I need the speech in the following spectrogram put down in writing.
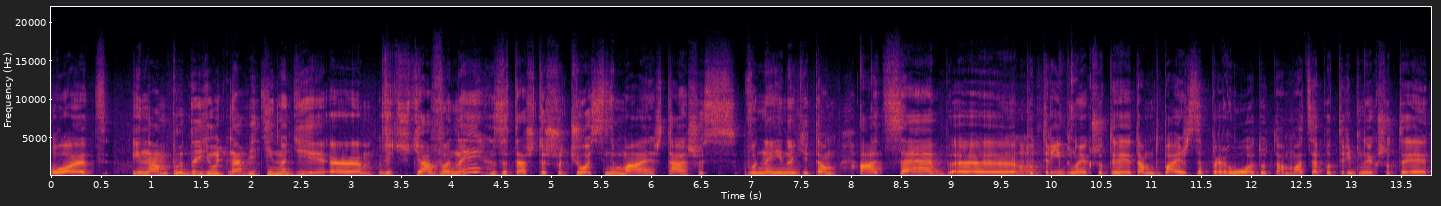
От. І нам продають навіть іноді е, відчуття вини за те, що ти що чогось знімаєш, та щось вони іноді там. А це е, потрібно, якщо ти там дбаєш за природу, там, а це потрібно, якщо ти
